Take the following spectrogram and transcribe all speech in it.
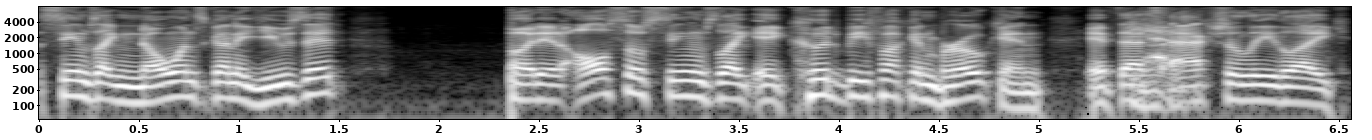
seems like no one's gonna use it, but it also seems like it could be fucking broken if that's Yeah. actually like.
